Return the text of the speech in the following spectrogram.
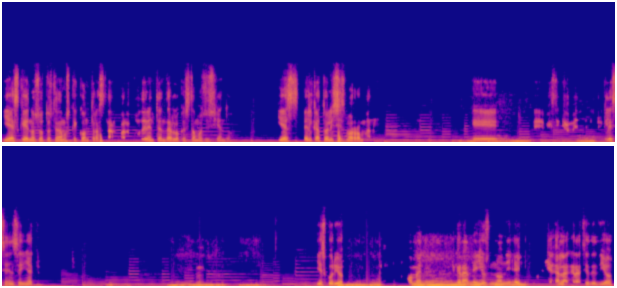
Y es que nosotros tenemos que contrastar para poder entender lo que estamos diciendo. Y es el catolicismo romano, que eh, básicamente la iglesia enseña que... Y es curioso, ellos no niegan la gracia de Dios.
